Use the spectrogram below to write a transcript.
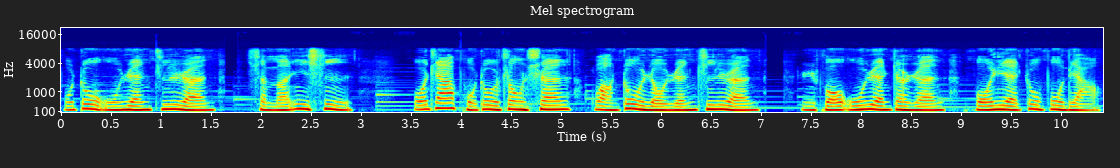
不度无缘之人，什么意思？佛家普度众生，广度有缘之人。与佛无缘的人，佛也度不了。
